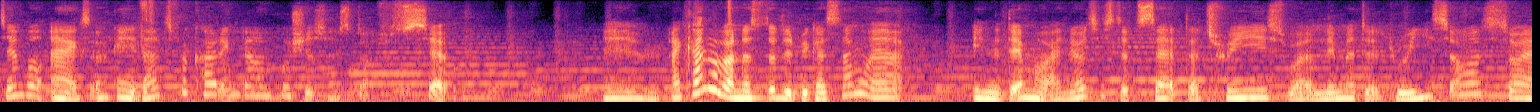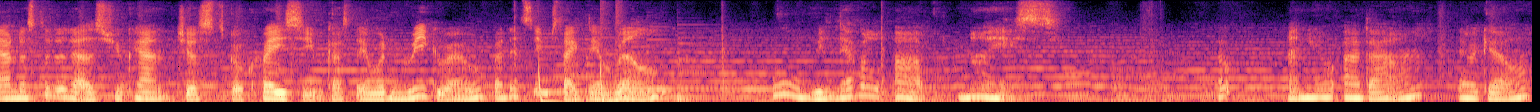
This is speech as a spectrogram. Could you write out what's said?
Simple axe. Okay, that's for cutting down bushes and stuff. So, um, I kind of understood it because somewhere in the demo I noticed it said that trees were a limited resource, so I understood it as you can't just go crazy because they wouldn't regrow, but it seems like they will. Oh, we level up. Nice. Oh, and you are down. There we go.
